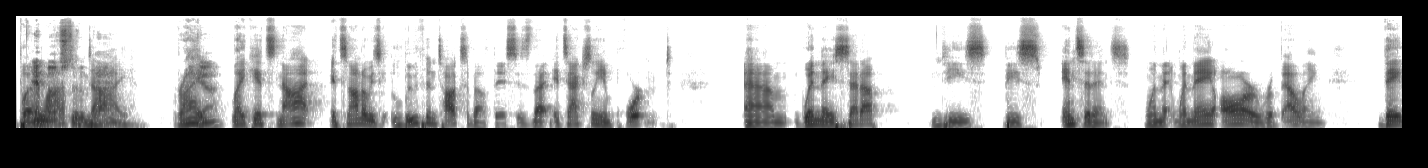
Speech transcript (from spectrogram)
But And a lot most of of them them die. died. Right. Yeah. Like it's not it's not always Luthen talks about this is that it's actually important um when they set up these these incidents when they, when they are rebelling they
